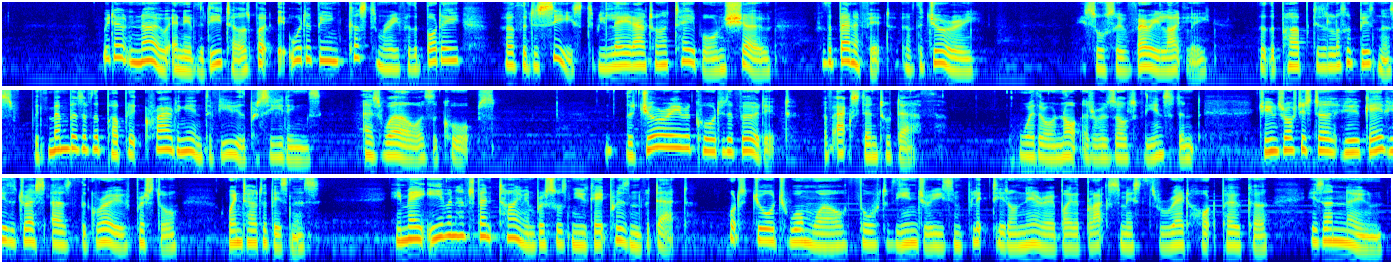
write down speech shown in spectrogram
We don't know any of the details, but it would have been customary for the body of the deceased to be laid out on a table and show for the benefit of the jury. It's also very likely that the pub did a lot of business with members of the public crowding in to view the proceedings, as well as the corpse. The jury recorded a verdict of accidental death whether or not as a result of the incident, James Rochester, who gave his address as The Grove, Bristol, went out of business. He may even have spent time in Bristol's Newgate prison for debt. What George Wombwell thought of the injuries inflicted on Nero by the blacksmith's red hot poker is unknown,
